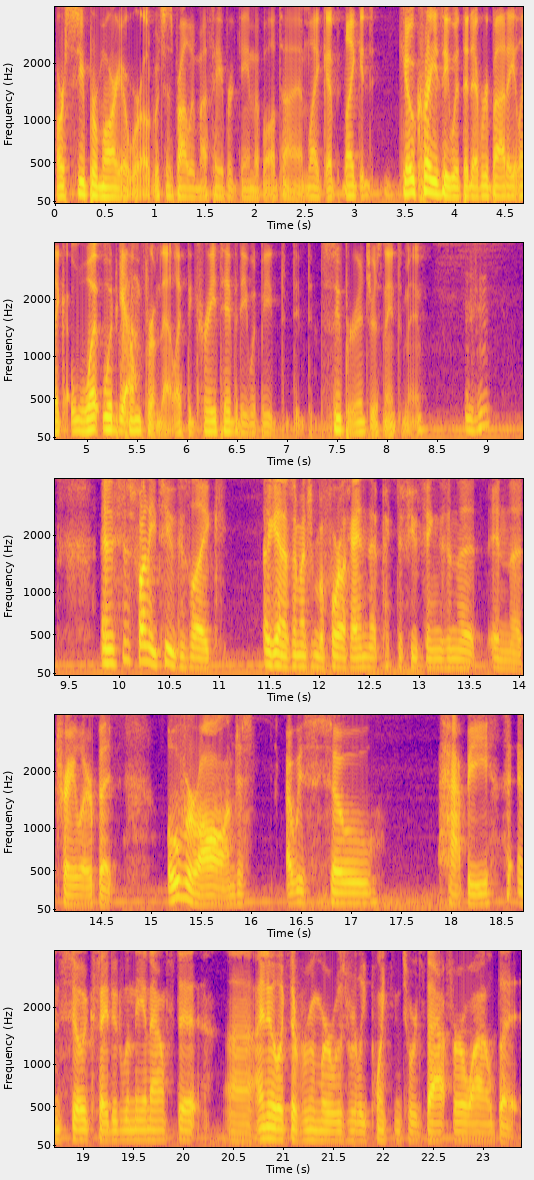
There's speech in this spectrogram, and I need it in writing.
or Super Mario World, which is probably my favorite game of all time. Like like go crazy with it, everybody. Like what would yeah. come from that? Like the creativity would be super interesting to me. Mm-hmm. And it's just funny too, because like again, as I mentioned before, like I picked a few things in the in the trailer, but overall, I'm just I was so happy and so excited when they announced it. Uh, I know like the rumor was really pointing towards that for a while, but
